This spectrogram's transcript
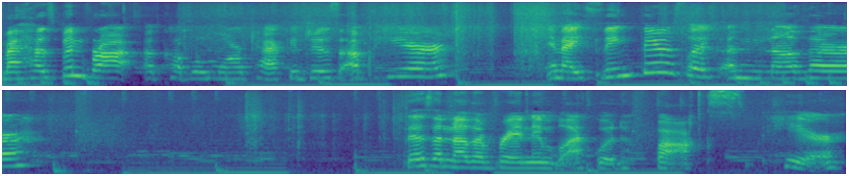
my husband brought a couple more packages up here and I think there's like another there's another Brandon Blackwood box here.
